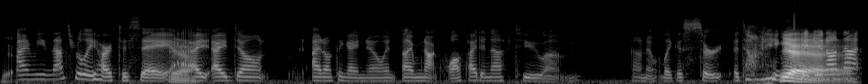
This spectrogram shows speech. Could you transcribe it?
yeah I mean, that's really hard to say. Yeah. I, I don't I don't think I know, and I'm not qualified enough to um, I don't know, like assert a dominating Yeah, opinion yeah, on yeah. that.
